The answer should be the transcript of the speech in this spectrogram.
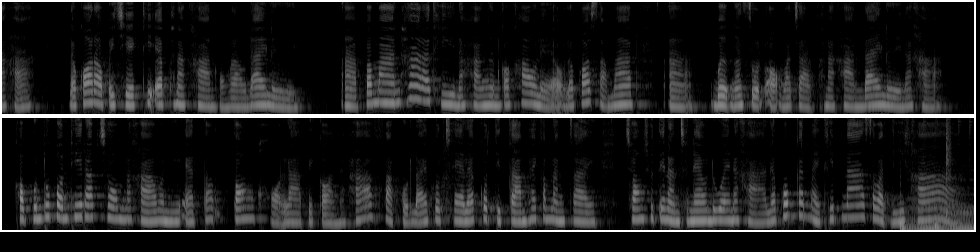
นะคะ แล้วก็เราไปเช็คที่แอปธนาคารของเราได้เลยประมาณ 5 นาทีนะคะ เงินก็เข้าแล้ว แล้วก็สามารถเบิกเงินสดออกมาจากธนาคารได้เลยนะคะ ขอบคุณทุกคนที่รับชมนะคะ วันนี้แอดต้องต้องขอลาไปก่อนนะคะ ฝากกดไลค์ กดแชร์ และกดติดตามให้กำลังใจช่องชุตินันชาแนลด้วยนะคะ แล้วพบกันใหม่คลิปหน้า สวัสดีค่ะ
